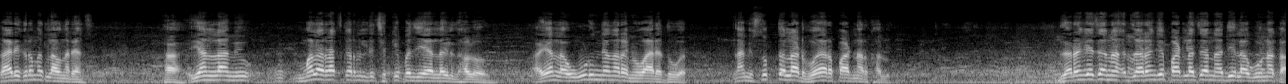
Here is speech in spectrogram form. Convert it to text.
कार्यक्रमात लावणार यांचं. हा यांना आम्ही मला राजकारणाला ते छक्के पंजे यायला लागले हळूहळू. यांना उडून देणार आम्ही वाऱ्यात वर. आम्ही सुप्त लाट भोयार पाडणार खालू जरांगेच्या ना जरांगे पाटलाच्या नादी लागू नका.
